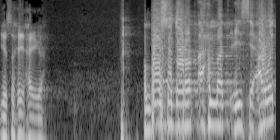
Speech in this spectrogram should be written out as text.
iyo saxiixayga. Ambasador axmed ciise cawad.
